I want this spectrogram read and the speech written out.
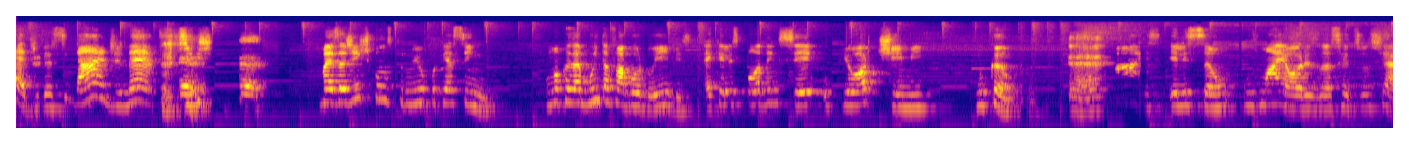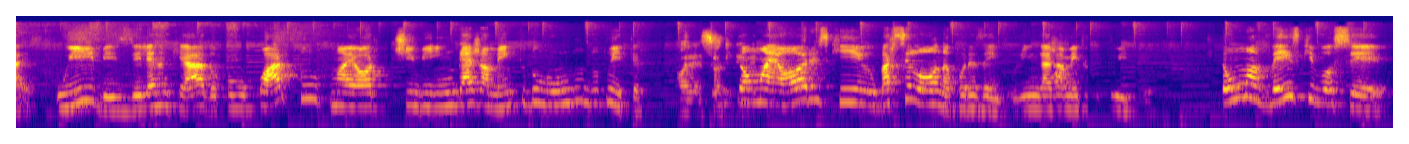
É, diversidade, né? É. é. Mas a gente construiu porque, assim, uma coisa muito a favor do Ibis é que eles podem ser o pior time no campo. É. Mas eles são os maiores nas redes sociais. O Ibis, ele é ranqueado como o quarto maior time em engajamento do mundo no Twitter. Olha só que são maiores que o Barcelona, por exemplo, em engajamento do Twitter. Então, uma vez que você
